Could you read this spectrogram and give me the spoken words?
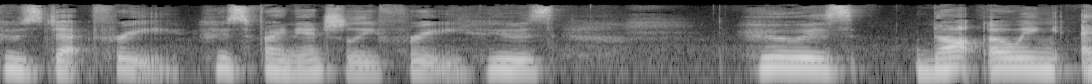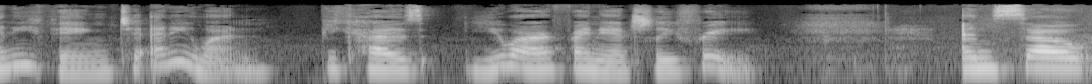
who's debt free, who's financially free, who's who is not owing anything to anyone because you are financially free. And so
